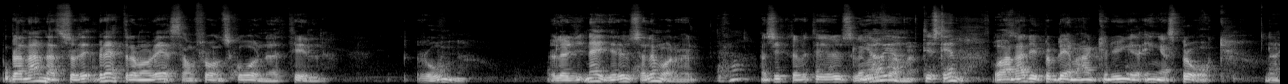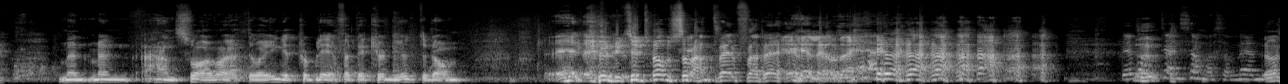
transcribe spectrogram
bland annat så berättade de om resan från Skåne till Rom. Eller nej, Jerusalem var det väl? Han cyklade väl till Jerusalem Ja, ja, det stämmer. Och han hade ju problem, han kunde ju inga, inga språk. Nej. Men, men hans svar var att det var inget problem för att det kunde ju inte de det kunde ju inte de som han träffade heller. Det var inte ens samma som män. Ja,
